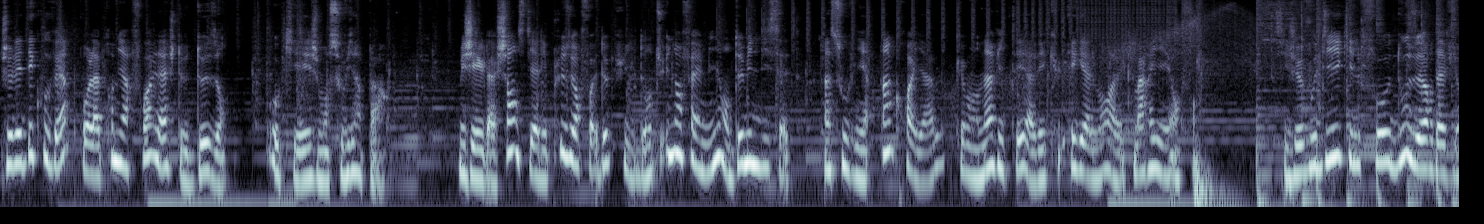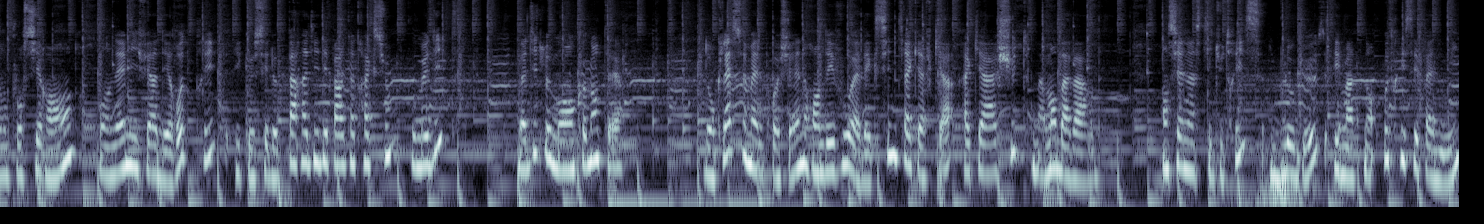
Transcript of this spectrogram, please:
Je l'ai découverte pour la première fois à l'âge de 2 ans. Ok, je m'en souviens pas. Mais j'ai eu la chance d'y aller plusieurs fois depuis, dont une en famille en 2017. Un souvenir incroyable que mon invité a vécu également avec mari et enfant. Si je vous dis qu'il faut 12 heures d'avion pour s'y rendre, qu'on aime y faire des road trips et que c'est le paradis des parcs d'attractions, vous me dites? Bah dites-le moi en commentaire. Donc la semaine prochaine, rendez-vous avec Cynthia Kafka, aka Chute Maman Bavarde. Ancienne institutrice, blogueuse et maintenant autrice épanouie,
